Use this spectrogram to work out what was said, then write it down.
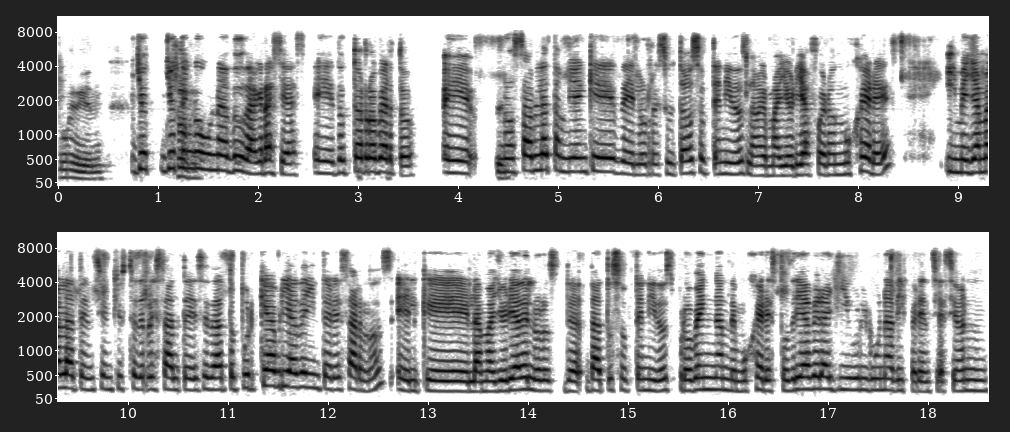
Muy bien. Yo, yo tengo una duda, gracias. Eh, doctor Roberto, eh, nos habla también que de los resultados obtenidos la mayoría fueron mujeres y me llama la atención que usted resalte ese dato. ¿Por qué habría de interesarnos el que la mayoría de los da- datos obtenidos provengan de mujeres? ¿Podría haber allí alguna diferenciación,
